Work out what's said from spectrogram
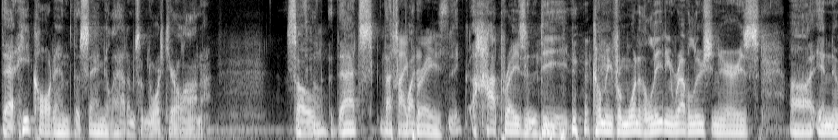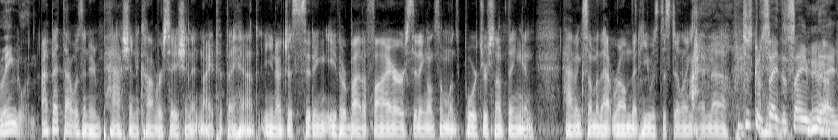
that he called him the Samuel Adams of North Carolina. So that's that's, high praise. A, a, high praise indeed, coming from one of the leading revolutionaries uh, in New England. I bet that was an impassioned conversation at night that they had. You know, just sitting either by the fire or sitting on someone's porch or something, and having some of that rum that he was distilling. And uh, I'm just going to say the same thing.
